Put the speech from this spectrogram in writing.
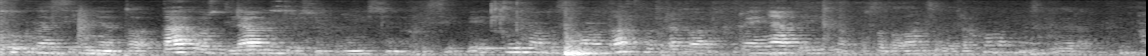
штук насіння, то також для внутрішньо переміщених осіб. І відповідно до законодавства треба прийняти їх на позабалансовий рахунок міської ради. А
